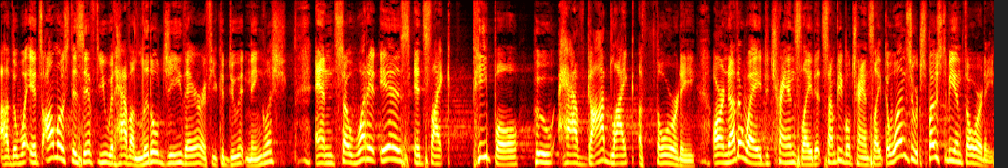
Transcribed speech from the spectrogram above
uh, the way, it's almost as if you would have a little g there if you could do it in English. And so what it is, it's like people who have godlike authority. Or another way to translate it, some people translate the ones who are supposed to be in authority,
